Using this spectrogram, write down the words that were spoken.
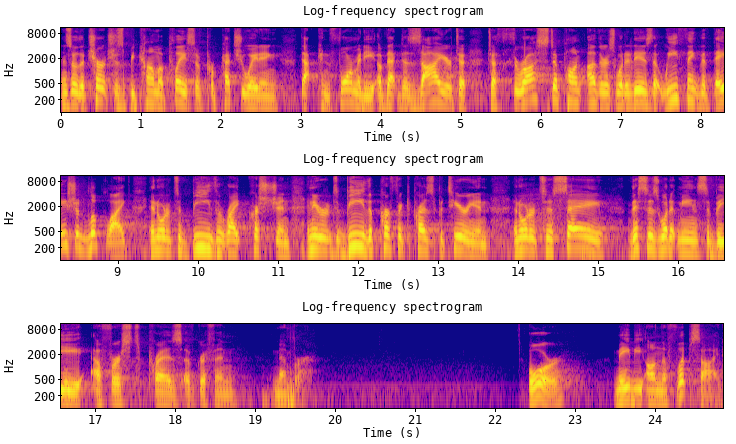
And so the church has become a place of perpetuating that conformity, of that desire to, to thrust upon others what it is that we think that they should look like in order to be the right Christian, in order to be the perfect Presbyterian, in order to say, this is what it means to be a first Pres of Griffin member. Or maybe on the flip side,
